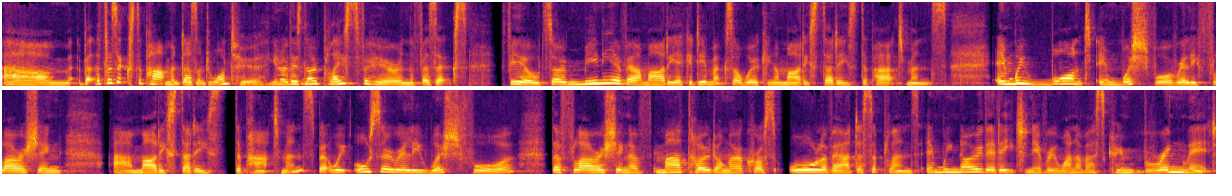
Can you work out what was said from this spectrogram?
Um, but the physics department doesn't want her. You know, there's no place for her in the physics field. So many of our Māori academics are working in Māori studies departments. And we want and wish for really flourishing uh, Māori studies departments, but we also really wish for the flourishing of mātauranga across all of our disciplines. And we know that each and every one of us can bring that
